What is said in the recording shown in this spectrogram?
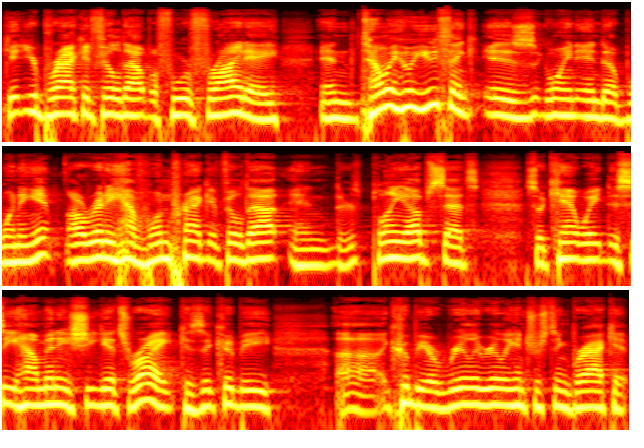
Get your bracket filled out before Friday. And tell me who you think is going to end up winning it. Already have one bracket filled out, and there's plenty of upsets. So can't wait to see how many she gets right because it could be uh, it could be a really really interesting bracket.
